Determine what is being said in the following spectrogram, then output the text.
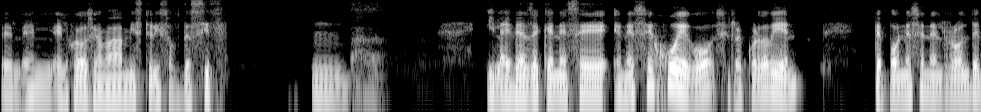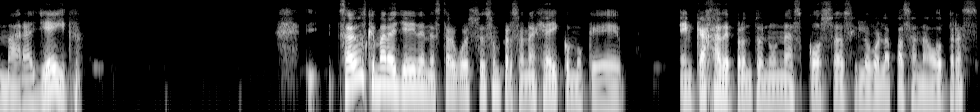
El, juego se llamaba Mysteries of the Sith. Mm. Y la idea es de que en ese, en ese juego, si recuerdo bien, te pones en el rol de Mara Jade. sabemos que Mara Jade en Star Wars es un personaje ahí como que encaja de pronto en unas cosas y luego la pasan a otras.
